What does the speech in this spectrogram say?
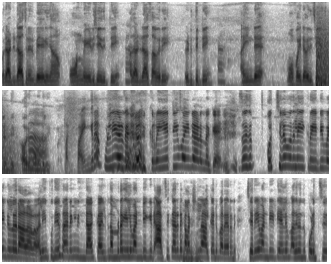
ഒരു അഡിഡാസിന് ഒരു ബാഗ് ഞാൻ ഓൺ മെയ്ഡ് ചെയ്തിട്ട് അത് അഡിഡാസ് അവർ എടുത്തിട്ട്. അതിന്റെ മോഫായിട്ട് അവർ ചെയ്തിട്ടുണ്ട് ആ ഒരു മോഡൽ. മോഡൽ ഭയങ്കര പുള്ളിയാണ്. ക്രിയേറ്റീവ് മൈൻഡ് ആണെന്നൊക്കെ. സോ ഇത് കൊച്ചിലെ മുതൽ ഈ ക്രിയേറ്റീവ് മൈൻഡ് ഉള്ള ഒരാളാണോ? അല്ലെങ്കിൽ പുതിയ സാധനങ്ങൾ ഉണ്ടാക്കാൻ നമ്മുടെ കയ്യിൽ വണ്ടി ആർ സിക്കാരുടെ കളക്ഷനിലെ ആൾക്കാർ പറയാറുണ്ട് ചെറിയ വണ്ടി കിട്ടിയാലും അതിനൊന്ന് പൊളിച്ച്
